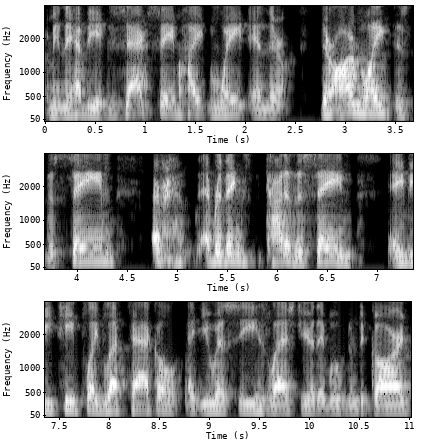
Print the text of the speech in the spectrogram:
I mean, they have the exact same height and weight, and their their arm length is the same. Everything's kind of the same. AVT played left tackle at USC his last year. They moved him to guard.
